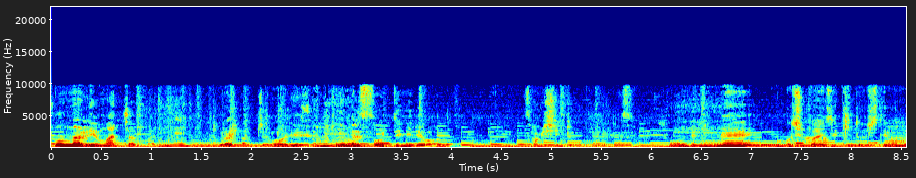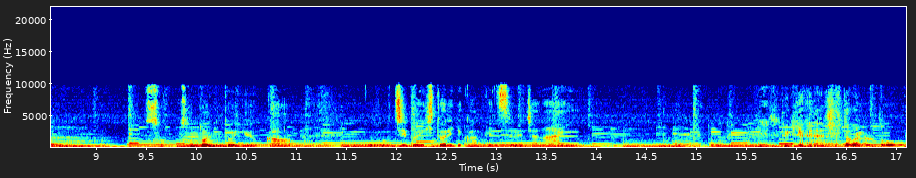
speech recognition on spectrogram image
そんなんで埋まっちゃったりね。ぐらいになっちゃうので。そうですね。やっぱりそういった意味では寂しいところがありますよね。そうですね。お芝居好きとしては、外にというか、こう自分一人で完結するんじゃない。うん。で劇団四季とかになると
